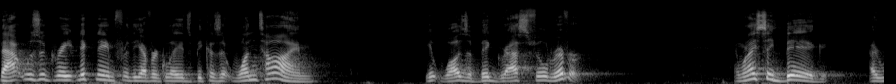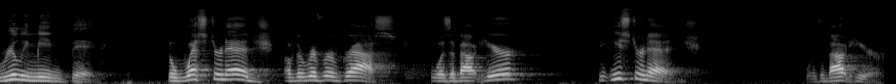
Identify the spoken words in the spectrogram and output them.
That was a great nickname for the Everglades because at one time, it was a big grass filled river. And when I say big, I really mean big. The western edge of the river of grass was about here. The eastern edge was about here.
